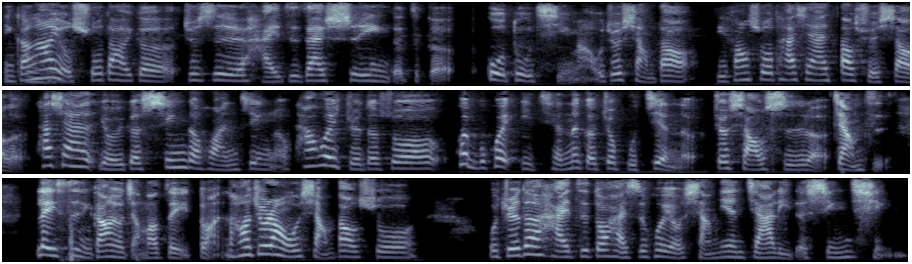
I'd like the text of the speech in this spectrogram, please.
你刚刚有说到一个，就是孩子在适应的这个。过渡期嘛，我就想到，比方说他现在到学校了，他现在有一个新的环境了，他会觉得说，会不会以前那个就不见了，就消失了这样子？类似你刚刚有讲到这一段，然后就让我想到说，我觉得孩子都还是会有想念家里的心情，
